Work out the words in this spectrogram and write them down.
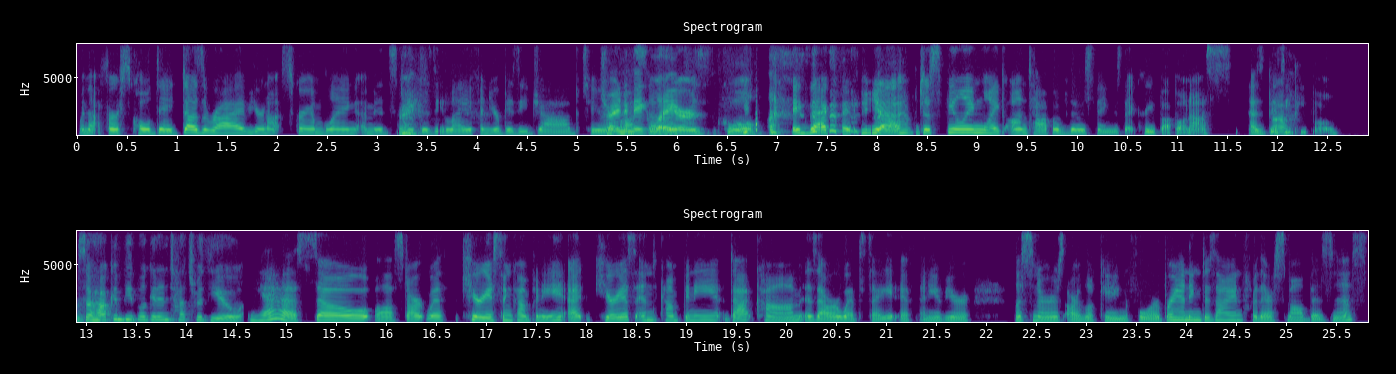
when that first cold day does arrive, you're not scrambling amidst your busy life and your busy job to Trying to make layers cool. Exactly. yeah. Just feeling like on top of those things that creep up on us as busy Ugh. people. so how can people get in touch with you? Yeah. So I'll start with Curious and Company at curiousandcompany.com is our website. If any of your listeners are looking for branding design for their small business.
